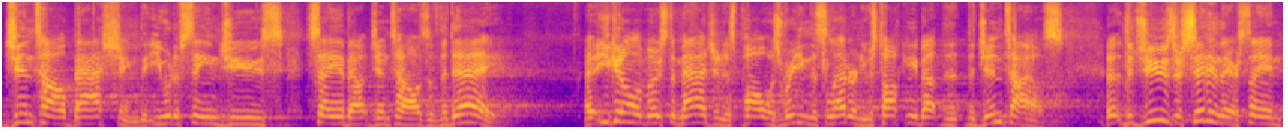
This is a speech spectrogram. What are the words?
Gentile bashing that you would have seen Jews say about Gentiles of the day. Uh, you can almost imagine as Paul was reading this letter and he was talking about the, the Gentiles, uh, the Jews are sitting there saying,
